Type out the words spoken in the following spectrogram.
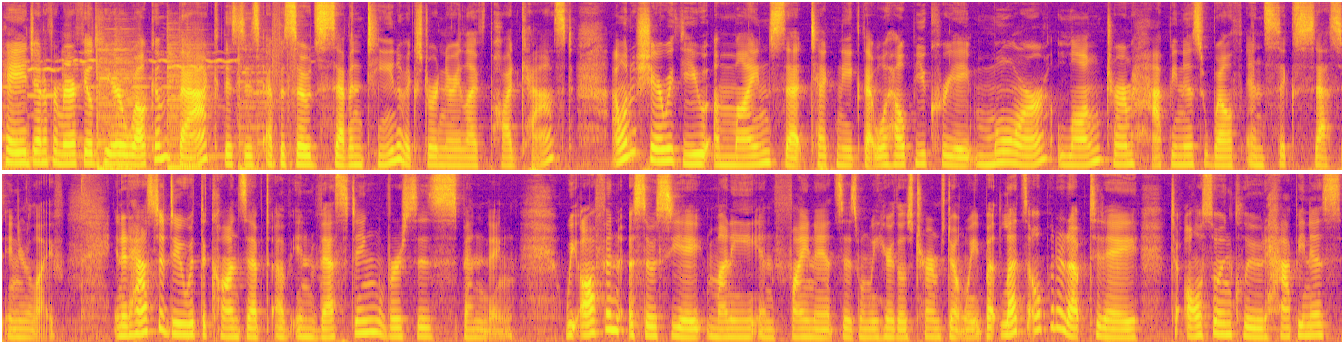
Hey, Jennifer Merrifield here. Welcome back. This is episode 17 of Extraordinary Life Podcast. I want to share with you a mindset technique that will help you create more long term happiness, wealth, and success in your life. And it has to do with the concept of investing versus spending. We often associate money and finances when we hear those terms, don't we? But let's open it up today to also include happiness,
